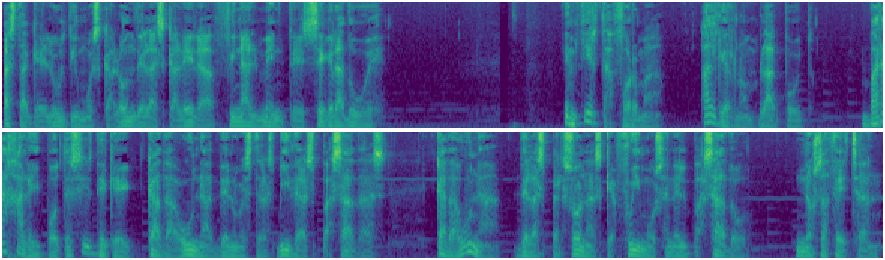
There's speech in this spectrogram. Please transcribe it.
hasta que el último escalón de la escalera finalmente se gradúe? En cierta forma, Algernon Blackwood baraja la hipótesis de que cada una de nuestras vidas pasadas, cada una de las personas que fuimos en el pasado, nos acechan.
